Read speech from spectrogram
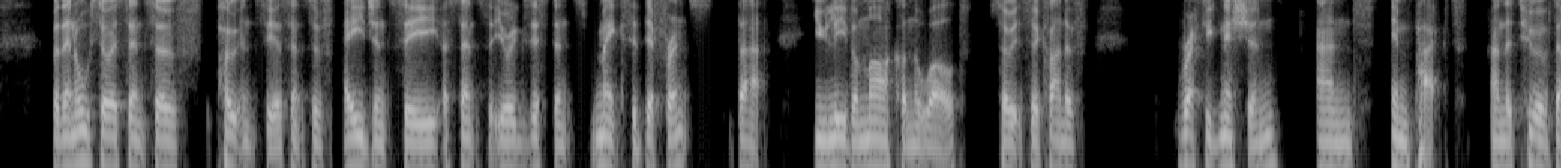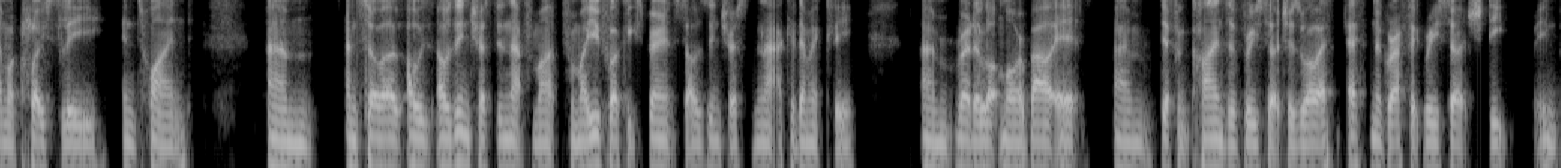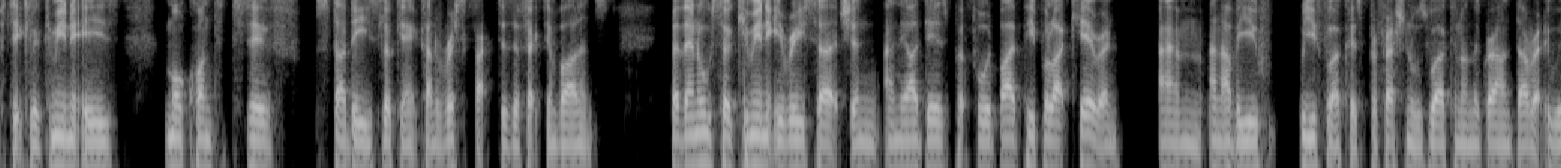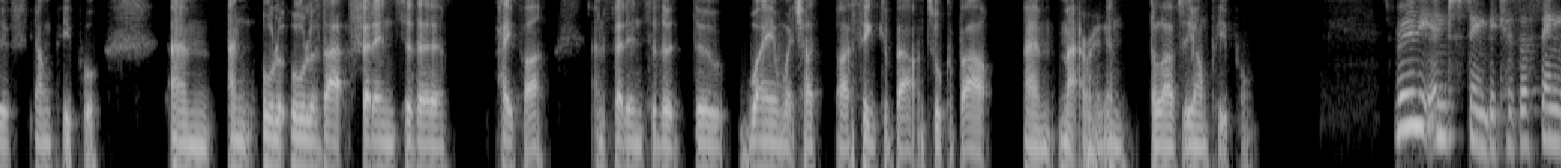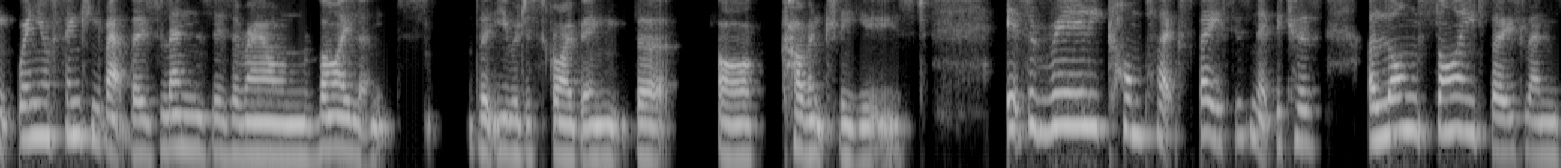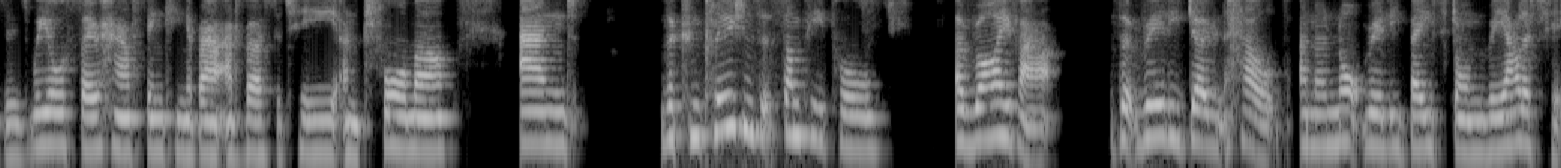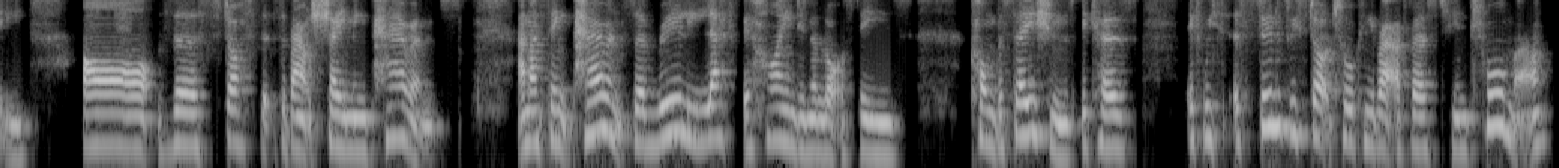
but then also a sense of potency, a sense of agency, a sense that your existence makes a difference, that you leave a mark on the world. So it's a kind of recognition and impact, and the two of them are closely entwined. Um, and so I, I, was I was interested in that from my from my youth work experience. I was interested in that academically. Um, read a lot more about it. Um, different kinds of research as well, ethnographic research, deep in particular communities, more quantitative studies looking at kind of risk factors affecting violence, but then also community research and, and the ideas put forward by people like Ciaran um, and other youth, youth workers, professionals working on the ground directly with young people. Um, and all, all of that fed into the paper and fed into the, the way in which I, I think about and talk about um, mattering and the lives of young people. It's really interesting because I think when you're thinking about those lenses around violence, that you were describing that are currently used. It's a really complex space, isn't it? Because alongside those lenses, we also have thinking about adversity and trauma and the conclusions that some people arrive at that really don't help and are not really based on reality are the stuff that's about shaming parents. And I think parents are really left behind in a lot of these conversations because if we as soon as we start talking about adversity and trauma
